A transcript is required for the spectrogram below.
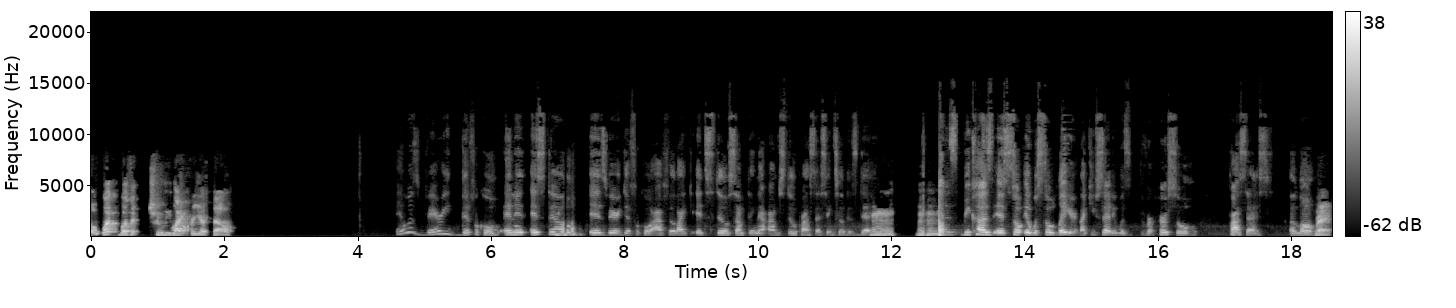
But what was it truly like for yourself? Very difficult, and it, it still mm-hmm. is very difficult. I feel like it's still something that I'm still processing to this day. Mm-hmm. mm-hmm. Because, because it's so it was so layered. Like you said, it was the rehearsal process alone. Right.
